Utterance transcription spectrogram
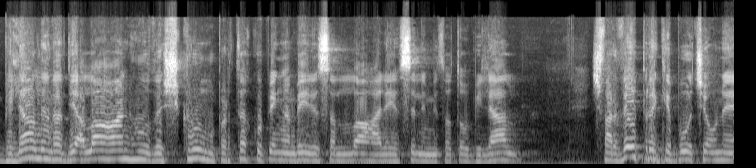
Bilalin radiallahu anhu dhe shkrun për të ku pengamberi sallallahu aleyhi sallim i thotë o Bilal çfarë vepre ke bo që unë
